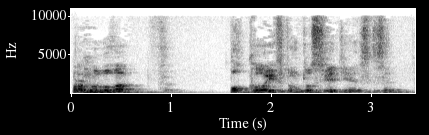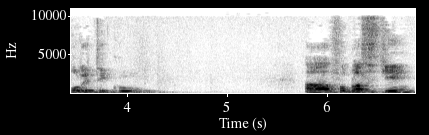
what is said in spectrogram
prohlubovat pokoj v tomto světě skrze politiku a v oblasti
